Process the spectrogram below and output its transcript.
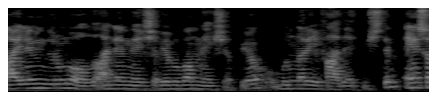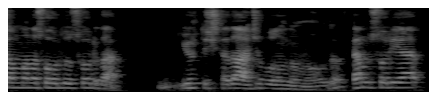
ailemin durumu oldu. Annem ne iş yapıyor, babam ne iş yapıyor. Bunları ifade etmiştim. En son bana sorduğu soru da yurt dışında daha önce bulundum mu oldu. Ben bu soruya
